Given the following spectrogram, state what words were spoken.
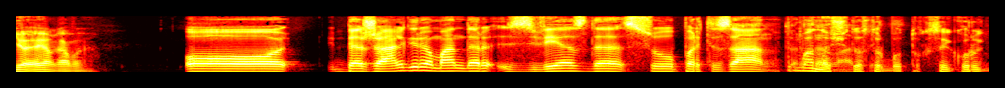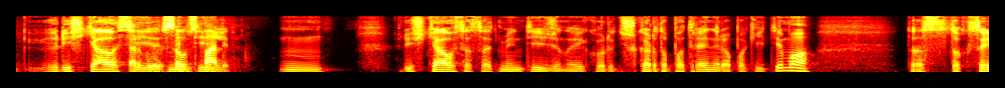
Jo, jo, gavo. O Be žalgerio man dar Zviesda su Partizanu. Mano šitas turbūt toksai, kur ryškiausiai... Saus spalį. Mm, ryškiausias atminty, žinai, kur iš karto po trenerio pakeitimo. Uh, tas toksai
